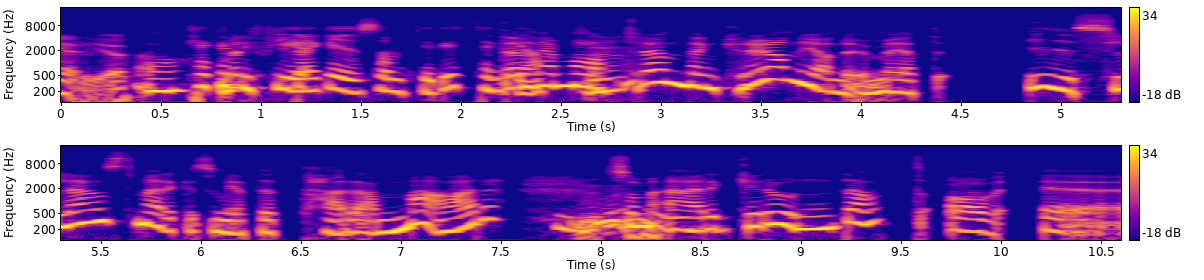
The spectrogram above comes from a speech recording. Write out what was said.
är det ju. Ja. Kanske blir fler grejer samtidigt tänker Den här jag. mattrenden kröner jag nu med ett isländskt märke som heter Taramar, Mm. som är grundat av eh,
